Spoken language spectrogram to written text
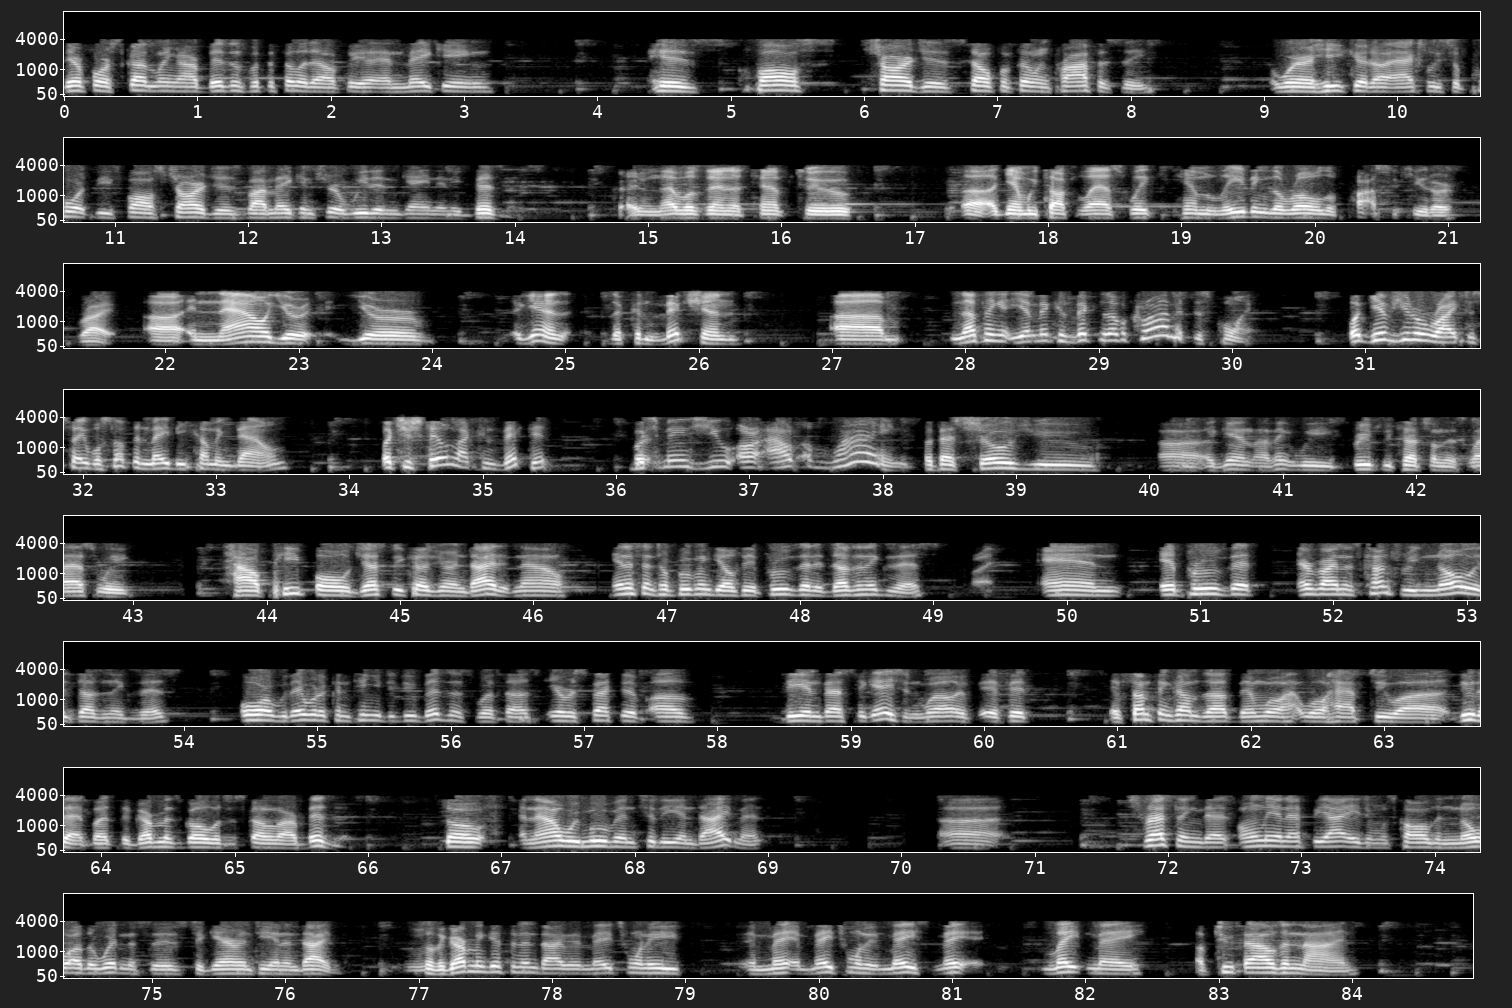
therefore scuttling our business with the Philadelphia and making his false charges self-fulfilling prophecy where he could uh, actually support these false charges by making sure we didn't gain any business. And that was an attempt to, uh, again, we talked last week, him leaving the role of prosecutor. Right. Uh, and now you're you're again the conviction. Um, nothing. You haven't been convicted of a crime at this point. What gives you the right to say, well, something may be coming down, but you're still not convicted? Which means you are out of line. But that shows you, uh, again, I think we briefly touched on this last week, how people, just because you're indicted now, innocent until proven guilty, it proves that it doesn't exist. Right. And it proves that everybody in this country knows it doesn't exist, or they would have continued to do business with us irrespective of the investigation. Well, if, if it if something comes up, then we'll we'll have to uh, do that. But the government's goal was to scuttle our business. So, and now we move into the indictment, uh, stressing that only an FBI agent was called and no other witnesses to guarantee an indictment. Mm-hmm. So the government gets an indictment May 20, May, May 20, May, May, late May of 2009,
